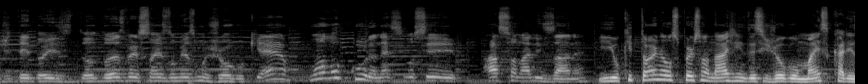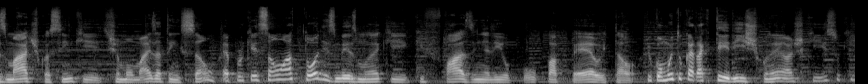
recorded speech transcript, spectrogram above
De ter dois, do- duas versões do mesmo jogo, que é uma loucura, né? Se você racionalizar, né? E o que torna os personagens desse jogo mais carismático, assim, que chamou mais atenção, é porque são atores mesmo, né? Que, que fazem ali o, o papel e tal. Ficou muito característico, né? Eu acho que isso que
